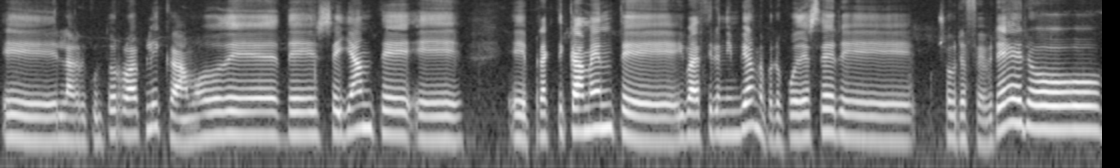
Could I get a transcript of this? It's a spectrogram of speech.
Eh, el agricultor lo aplica a modo de, sellante eh, prácticamente, iba a decir en invierno, pero puede ser eh, sobre febrero,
